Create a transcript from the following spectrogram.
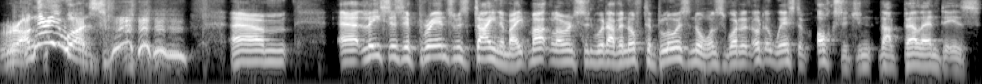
wrong I was. um, uh, Lee says if brains was dynamite, Mark Lawrenson would have enough to blow his nose. What an utter waste of oxygen that bell end is.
